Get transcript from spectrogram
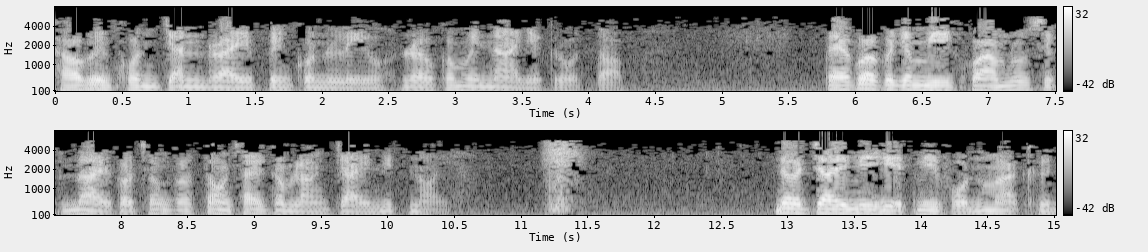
เขาเป็นคนจันไรเป็นคนเลวเราก็ไม่น่าจะโกรธตอบ แต่ว่าก็จะมีความรู้สึกได้ก็ต้องก็ต้องใช้กำลังใจนิดหน่อย เนื่อใจมีเหตุมีผลมากขึ้น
